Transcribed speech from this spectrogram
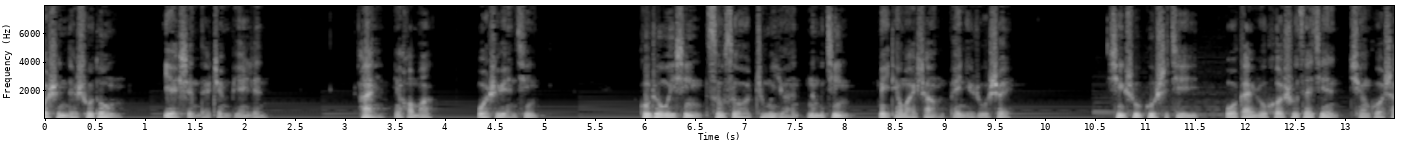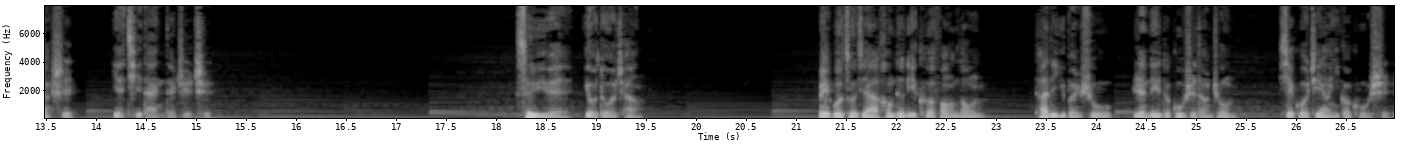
我是你的树洞，也是你的枕边人。嗨，你好吗？我是远近。公众微信搜索“这么远那么近”，每天晚上陪你入睡。新书故事集《我该如何说再见》全国上市，也期待你的支持。岁月有多长？美国作家亨德里克·房龙，他的一本书《人类的故事》当中，写过这样一个故事。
